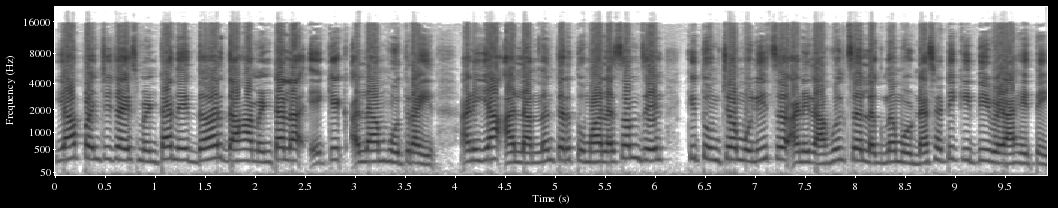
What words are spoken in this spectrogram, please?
या पंचेचाळीस मिनिटाने दर दहा मिनिटाला एक एक अलार्म होत राहील. आणि या अलार्म नंतर तुम्हाला समजेल की तुमच्या मुलीचं आणि राहुलचं लग्न मोडण्यासाठी किती वेळ आहे ते.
